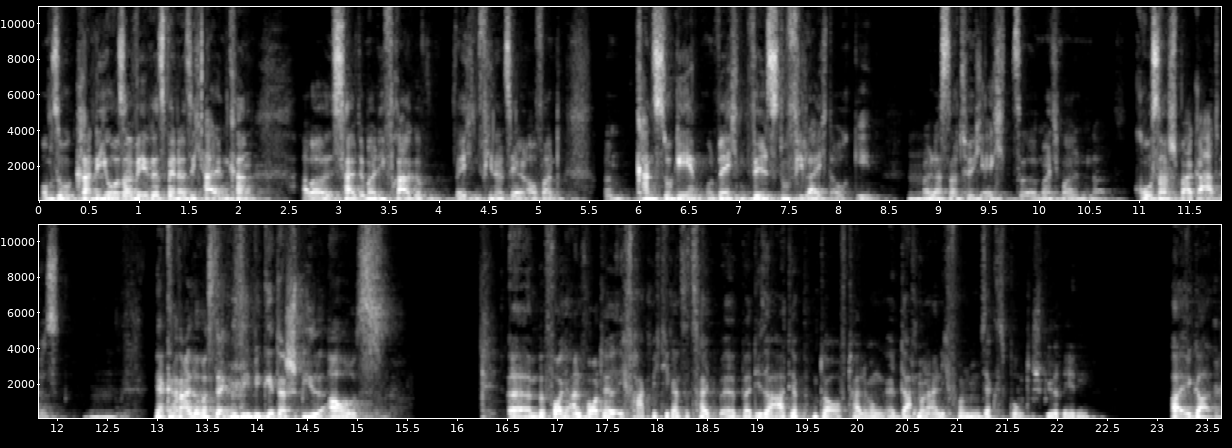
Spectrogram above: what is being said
Umso grandioser wäre es, wenn er sich halten kann. Aber es ist halt immer die Frage, welchen finanziellen Aufwand ähm, kannst du gehen und welchen willst du vielleicht auch gehen. Mhm. Weil das natürlich echt äh, manchmal ein großer Spagat ist. Ja, Caraldo, was denken Sie, wie geht das Spiel aus? Ähm, bevor ich antworte, ich frage mich die ganze Zeit äh, bei dieser Art der Punkteaufteilung, äh, darf man eigentlich von einem Sechs-Punkte-Spiel reden? Ah, egal.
